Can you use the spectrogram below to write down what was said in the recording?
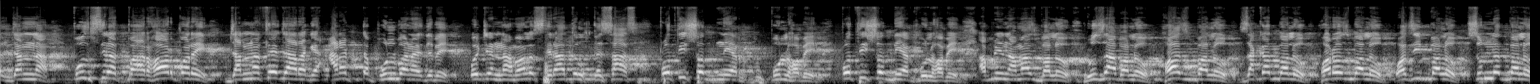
আল জান্না পুল সিরাত পার হওয়ার পরে জান্নাতে যাওয়ার আগে আরেকটা পুল বানায় দেবে। ওইটার নাম হলো সিরাতুল কেসাস। প্রতিশোধ নেওয়ার পুল হবে, প্রতিশোধ নেওয়ার পুল হবে। আপনি নামাজ ভালো, রোজা ভালো, হজ ভালো জাকাত ভালো, ফরজ ভালো অজিব ভালো, সুন্নত ভালো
